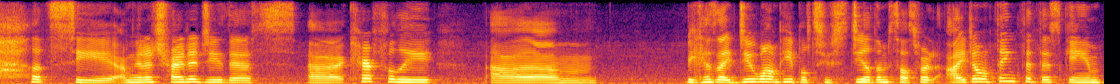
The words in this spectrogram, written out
let's see, I'm going to try to do this uh, carefully um, because I do want people to steel themselves for it. I don't think that this game,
